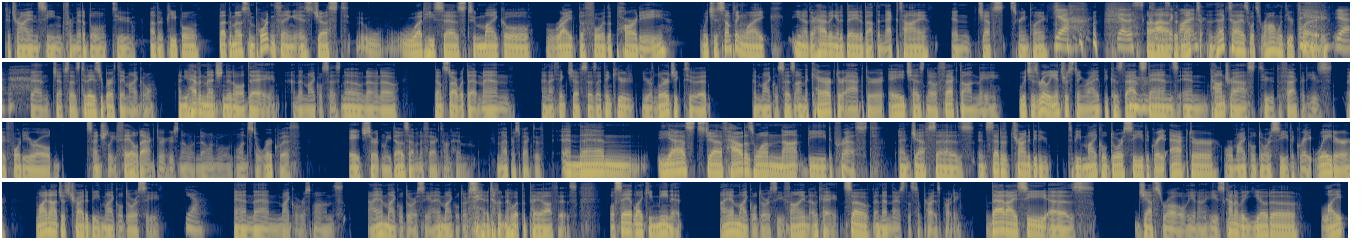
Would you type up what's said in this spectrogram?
to try and seem formidable to other people. But the most important thing is just what he says to Michael right before the party, which is something like, you know, they're having a debate about the necktie in Jeff's screenplay. Yeah. Yeah, this classic uh, the line. Necktie, the necktie is what's wrong with your play. yeah. then Jeff says, Today's your birthday, Michael. And you haven't mentioned it all day. And then Michael says, No, no, no. Don't start with that, man. And I think Jeff says, I think you're you're allergic to it. And Michael says, I'm a character actor. Age has no effect on me. Which is really interesting, right? Because that Mhm. stands in contrast to the fact that he's a 40 year old essentially failed actor who's no one no one will, wants to work with. Age certainly does have an effect on him from that perspective. And then he asks Jeff, "How does one not be depressed?" And Jeff says, instead of trying to be the, to be Michael Dorsey, the great actor, or Michael Dorsey, the great waiter, why not just try to be Michael Dorsey? Yeah. And then Michael responds, I am Michael Dorsey. I am Michael Dorsey. I don't know what the payoff is. Well, say it like you mean it. I am Michael Dorsey. Fine. Okay. So, and then there's the surprise party. That I see as Jeff's role. You know, he's kind of a Yoda light,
